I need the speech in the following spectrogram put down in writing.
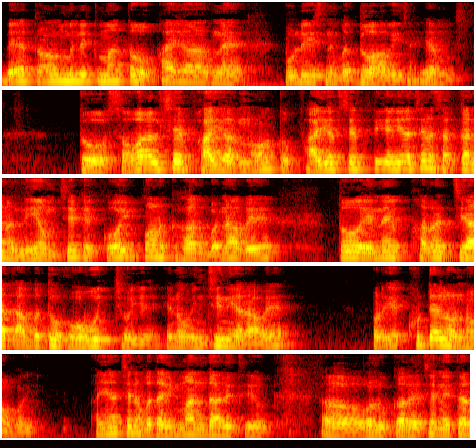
બે ત્રણ મિનિટમાં તો ફાયર ને પોલીસ ને બધું આવી જાય એમ. તો સવાલ છે ફાયરનો તો ફાયર સેફટી અહીંયા છે ને સરકારના નિયમ છે કે કોઈ પણ ઘર બનાવે તો એને ફરજિયાત આ બધું હોવું જ જોઈએ. એનો એન્જિનિયર આવે, પણ એ ખૂટેલો ન હોય. અહીંયા છે ને બધા ઈમાનદારીથી ઓલું કરે છે, નહીતર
